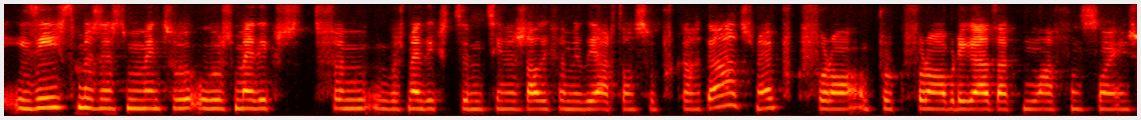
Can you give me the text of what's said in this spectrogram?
Existe, mas neste momento os médicos, de fam... os médicos de medicina geral e familiar estão sobrecarregados, não é? porque, foram, porque foram obrigados a acumular funções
